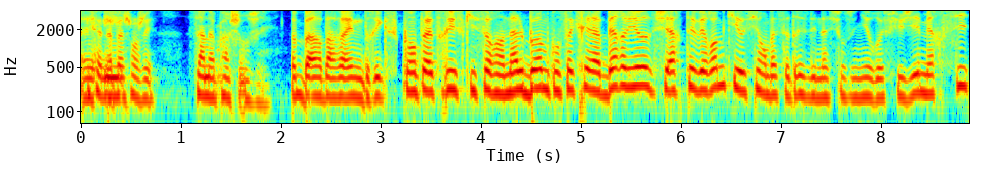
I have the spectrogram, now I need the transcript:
Et ça n'a pas changé Ça n'a pas changé. Barbara Hendricks, cantatrice qui sort un album consacré à Berlioz chez RTV Rome, qui est aussi ambassadrice des Nations Unies aux réfugiés. Merci,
